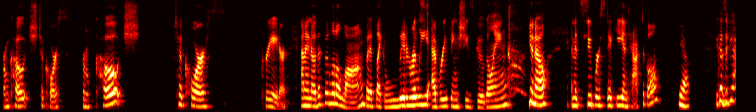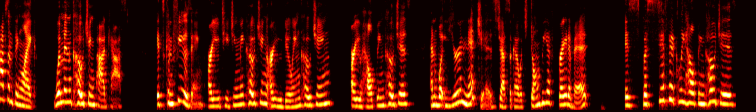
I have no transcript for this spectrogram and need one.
from coach to course, from coach to course creator. And I know that's a little long, but it's like literally everything she's Googling, you know, and it's super sticky and tactical. Yeah. Because if you have something like women coaching podcast, it's confusing. Are you teaching me coaching? Are you doing coaching? Are you helping coaches? And what your niche is, Jyssica, which don't be afraid of it, is specifically helping coaches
